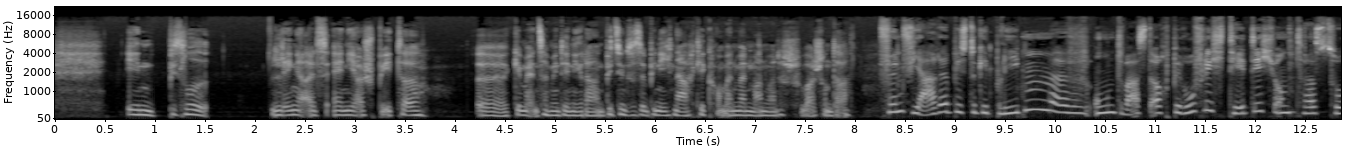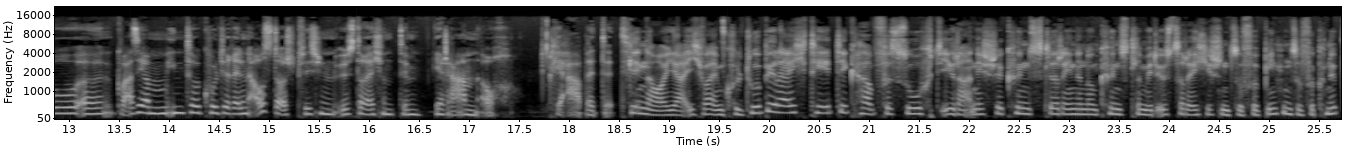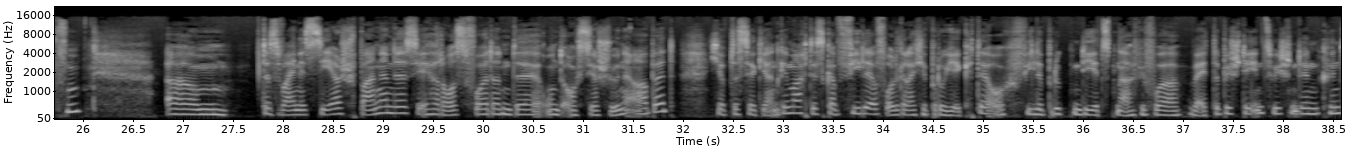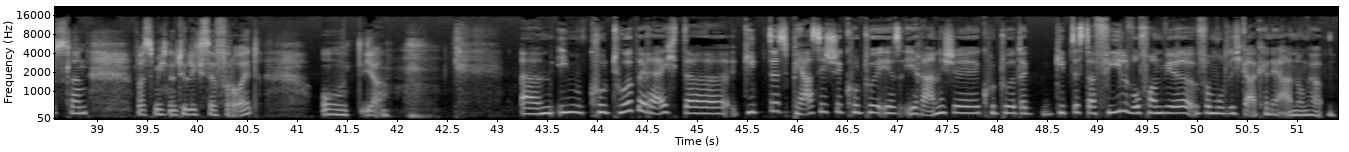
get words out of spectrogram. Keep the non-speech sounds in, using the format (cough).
in ein bisschen länger als ein Jahr später äh, gemeinsam in den Iran, beziehungsweise bin ich nachgekommen, mein Mann war, war schon da. Fünf Jahre bist du geblieben äh, und warst auch beruflich tätig und hast so äh, quasi am interkulturellen Austausch zwischen Österreich und dem Iran auch gearbeitet. Genau, ja. Ich war im Kulturbereich tätig, habe versucht, iranische Künstlerinnen und Künstler mit österreichischen zu verbinden, zu verknüpfen. Ähm, das war eine sehr spannende, sehr herausfordernde und auch sehr schöne Arbeit. Ich habe das sehr gern gemacht. Es gab viele erfolgreiche Projekte, auch viele Brücken, die jetzt nach wie vor weiter bestehen zwischen den Künstlern, was mich natürlich sehr freut. Und ja. Ähm, Im Kulturbereich, da gibt es persische Kultur, iranische Kultur, da gibt es da viel, wovon wir vermutlich gar keine Ahnung haben.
